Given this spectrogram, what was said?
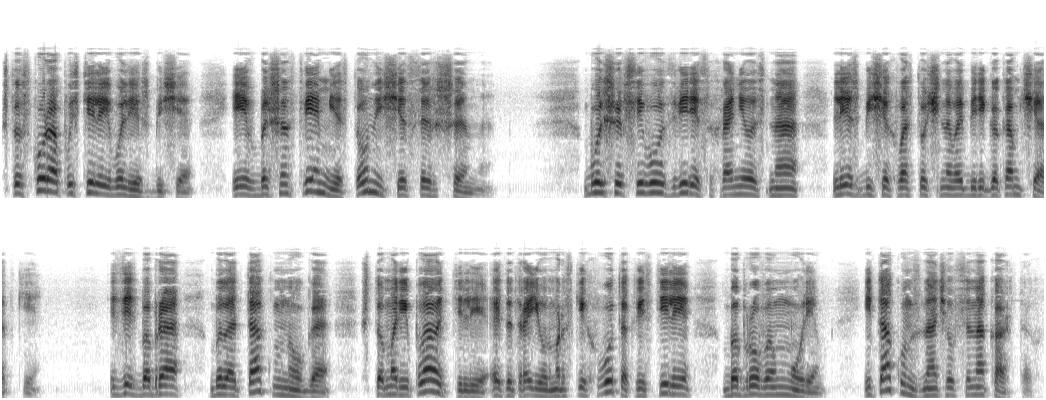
что скоро опустили его лежбище, и в большинстве мест он исчез совершенно. Больше всего зверя сохранилось на лежбищах восточного берега Камчатки. Здесь бобра было так много, что мореплаватели этот район морских вод окрестили Бобровым морем, и так он значился на картах.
